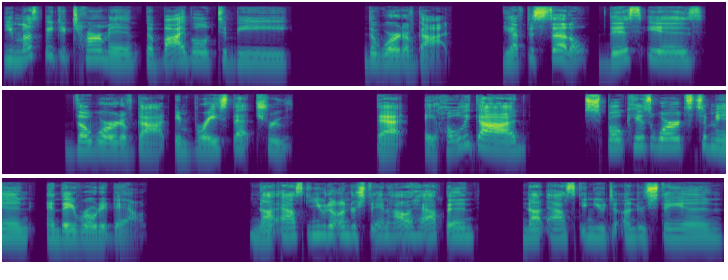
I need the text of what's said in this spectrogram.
you must be determined the Bible to be the word of God. You have to settle. This is the word of God. Embrace that truth that a holy God spoke his words to men and they wrote it down. Not asking you to understand how it happened, not asking you to understand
